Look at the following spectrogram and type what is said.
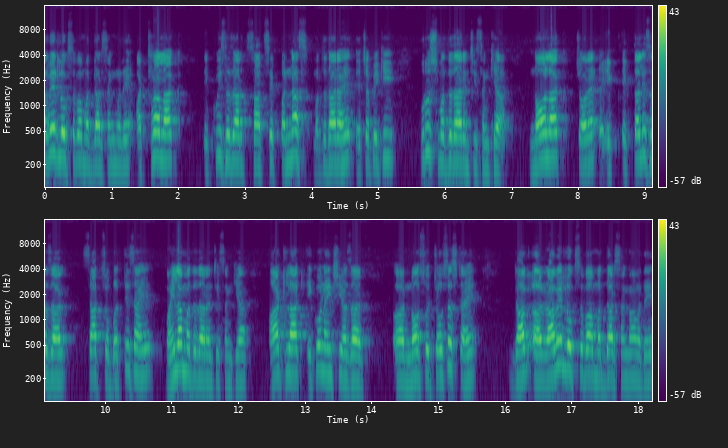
रावेर लोकसभा मतदारसंघामध्ये अठरा लाख एकवीस हजार सातशे पन्नास मतदार आहेत. त्याच्यापैकी पुरुष मतदारांची संख्या नऊ लाख चौऱ्या एक एकतालीस हजार सातशे बत्तीस आहे. महिला मतदारांची संख्या आठ लाख एकोणऐंशी हजार नऊशे चौसष्ट आहे. राव रावेर लोकसभा मतदारसंघामध्ये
